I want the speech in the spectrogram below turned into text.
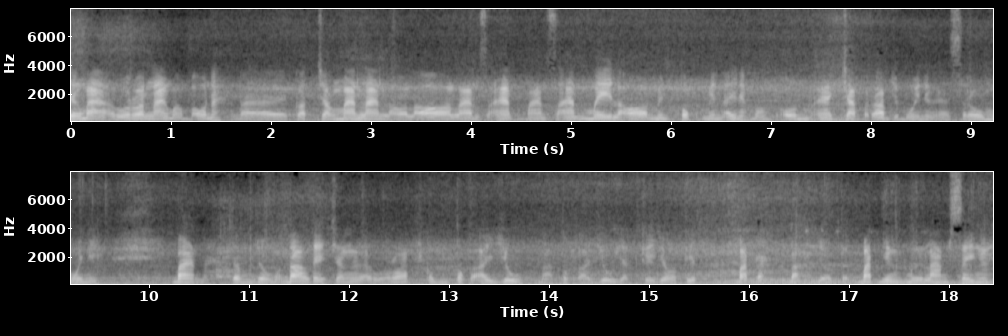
ចឹងបាទរស់រាន់ឡើងបងប្អូនណាដែលគាត់ចង់បានឡានល្អល្អឡានស្អាតបានស្អាតមេល្អមានពុកមានអីណាបងប្អូនអាចចាប់អារម្មណ៍ជាមួយនឹងស្រោមួយនេះបានណាតែមិនយកមកដល់ទេចឹងរស់រាន់កុំទុកឲ្យយូរបាទទុកឲ្យយូរយ៉ាត់គេយកទៀតបាត់ណាបាទយកទៅបាត់យើងមើលឡានផ្សេងហើយ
